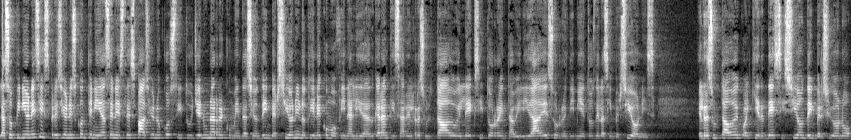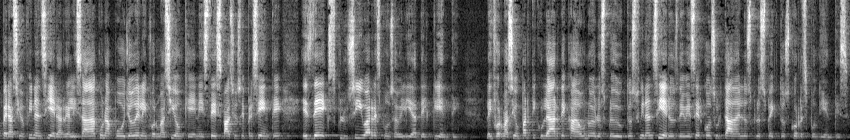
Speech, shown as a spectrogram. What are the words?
Las opiniones y expresiones contenidas en este espacio no constituyen una recomendación de inversión y no tiene como finalidad garantizar el resultado, el éxito, rentabilidades o rendimientos de las inversiones. El resultado de cualquier decisión de inversión o operación financiera realizada con apoyo de la información que en este espacio se presente es de exclusiva responsabilidad del cliente. La información particular de cada uno de los productos financieros debe ser consultada en los prospectos correspondientes.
